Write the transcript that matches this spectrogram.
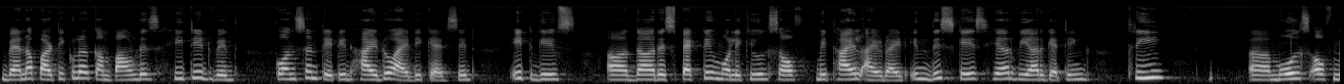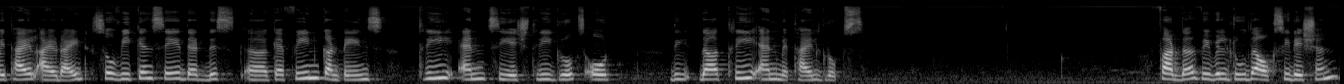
when a particular compound is heated with concentrated hydroiodic acid, it gives uh, the respective molecules of methyl iodide. In this case here we are getting 3 uh, moles of methyl iodide. So, we can say that this uh, caffeine contains 3 NCH3 groups or the, the 3 N methyl groups. Further, we will do the oxidation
